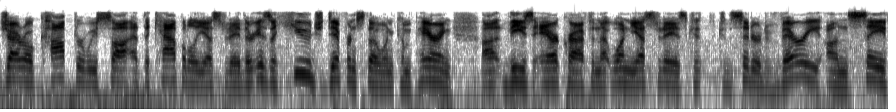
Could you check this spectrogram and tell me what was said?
gyrocopter we saw at the Capitol yesterday. There is a huge difference, though, when comparing uh, these aircraft, and that one yesterday is considered very unsafe,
